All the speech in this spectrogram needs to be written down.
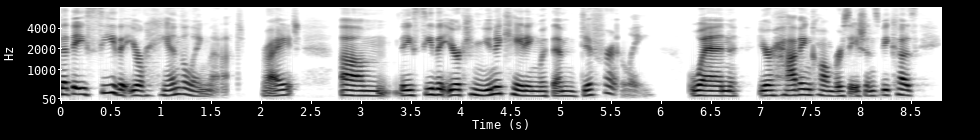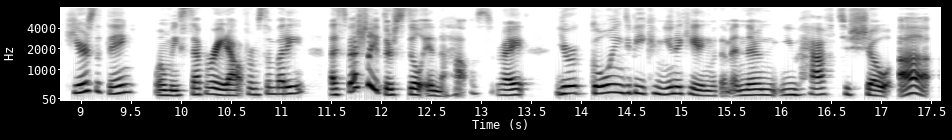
that they see that you're handling that, right? Um, they see that you're communicating with them differently when you're having conversations. Because here's the thing when we separate out from somebody, especially if they're still in the house, right? You're going to be communicating with them, and then you have to show up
